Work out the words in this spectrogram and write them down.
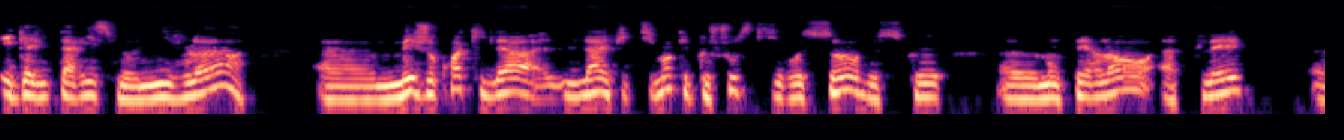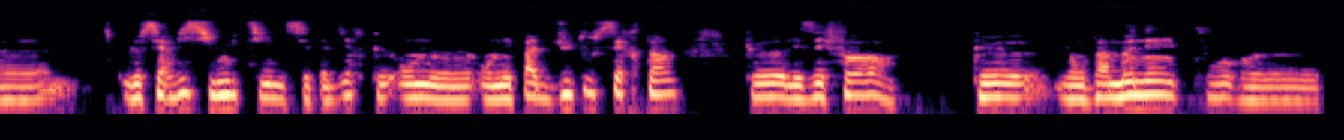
égalitarisme niveleur, euh, mais je crois qu'il a là effectivement quelque chose qui ressort de ce que euh, Monterland appelait euh, le service inutile, c'est-à-dire qu'on n'est pas du tout certain que les efforts que l'on va mener pour euh,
